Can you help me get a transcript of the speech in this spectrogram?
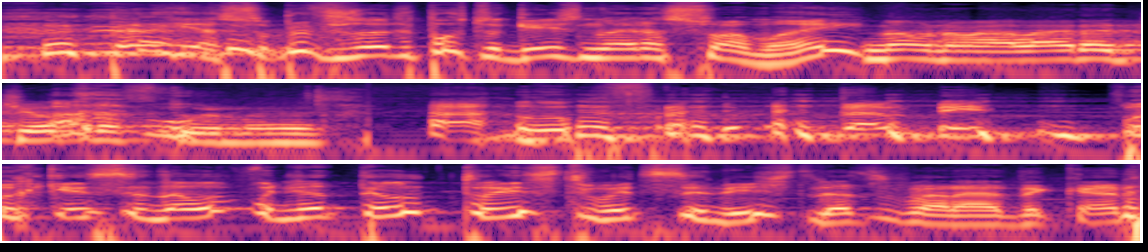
Peraí, a sua professora de português não era sua mãe? Não, não, ela era de outras turmas. Ah, ufa, ainda bem. Porque senão podia ter um twist muito sinistro nessa parada, cara.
